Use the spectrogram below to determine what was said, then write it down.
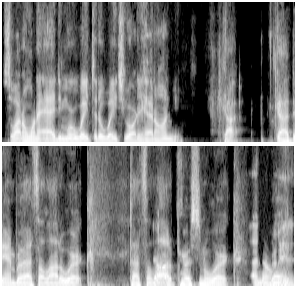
So I don't want to add any more weight to the weight you already had on you. God, goddamn, bro, that's a lot of work. That's a lot of personal work. I know, right? man.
